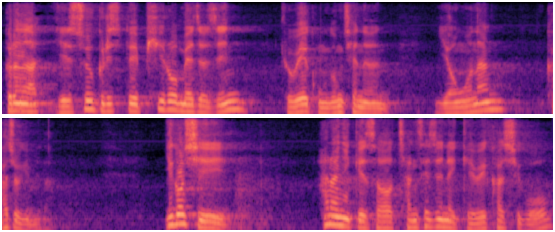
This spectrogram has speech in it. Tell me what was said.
그러나 예수 그리스도의 피로 맺어진 교회 공동체는 영원한 가족입니다. 이것이 하나님께서 창세전에 계획하시고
